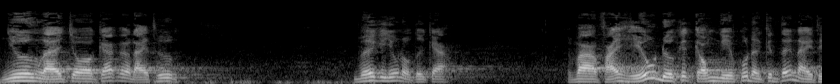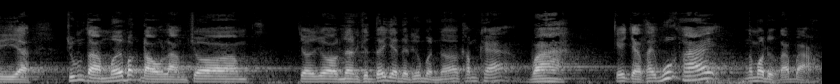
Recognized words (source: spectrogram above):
nhường lại cho các đại thương với cái vốn đầu tư cao. Và phải hiểu được cái cộng nghiệp của nền kinh tế này thì à, chúng ta mới bắt đầu làm cho cho cho nền kinh tế gia đình của mình nó khấm khá. Và cái trạng thái quốc thái nó mới được đảm bảo.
